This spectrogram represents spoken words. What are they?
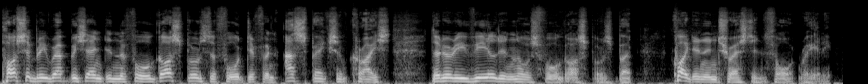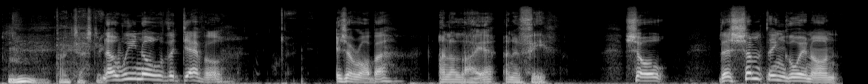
possibly representing the four Gospels, the four different aspects of Christ that are revealed in those four Gospels. But quite an interesting thought, really. Mm, fantastic. Now, we know the devil is a robber and a liar and a thief. So there's something going on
